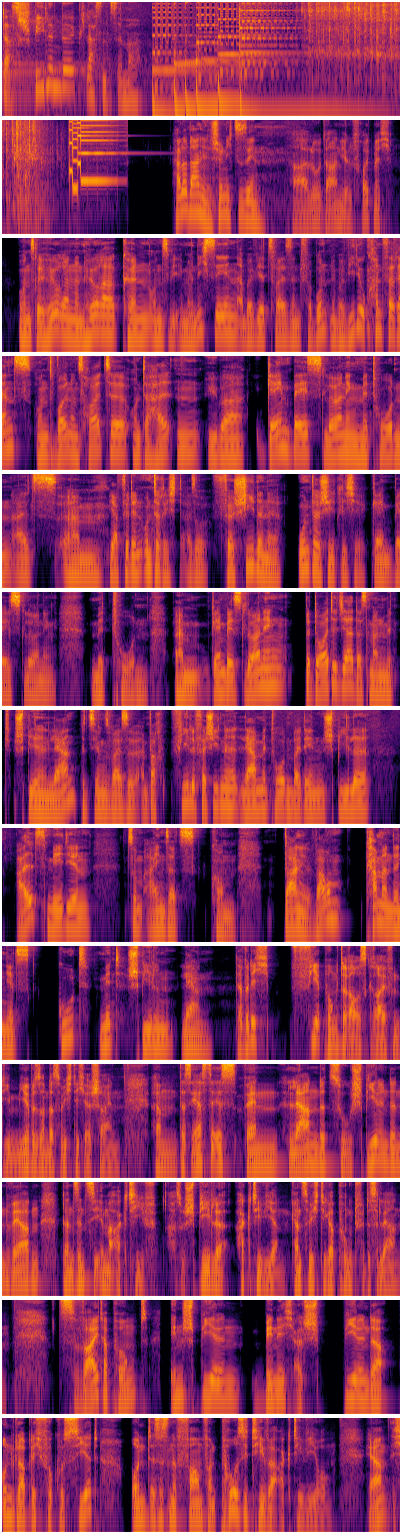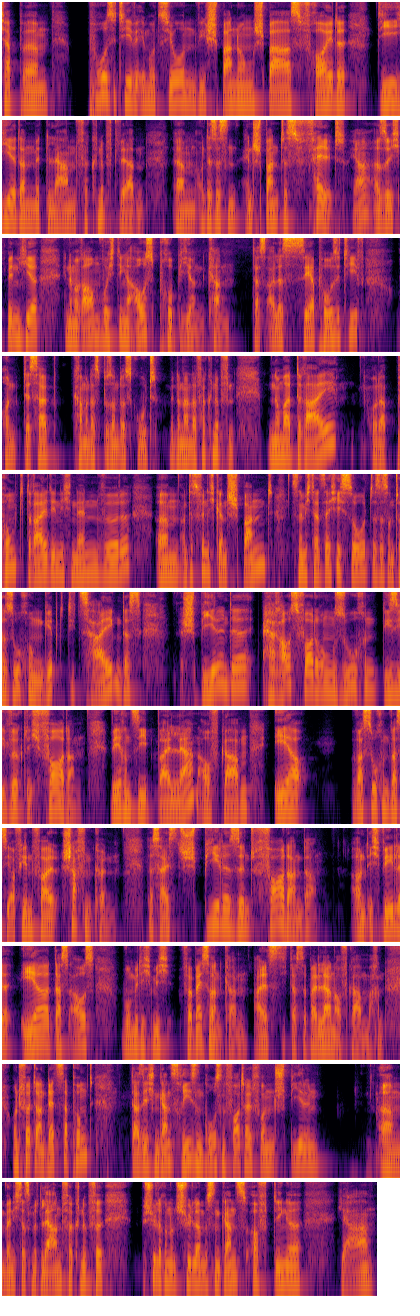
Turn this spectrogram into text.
Das spielende Klassenzimmer. Hallo Daniel, schön dich zu sehen. Hallo Daniel, freut mich. Unsere Hörerinnen und Hörer können uns wie immer nicht sehen, aber wir zwei sind verbunden über Videokonferenz und wollen uns heute unterhalten über Game-Based Learning Methoden als ähm, ja für den Unterricht, also verschiedene unterschiedliche Game-Based Learning Methoden. Ähm, Game-Based Learning bedeutet ja, dass man mit Spielen lernt, beziehungsweise einfach viele verschiedene Lernmethoden, bei denen Spiele als Medien zum Einsatz kommen. Daniel, warum kann man denn jetzt gut mit Spielen lernen? Da würde ich vier Punkte rausgreifen, die mir besonders wichtig erscheinen. Ähm, das erste ist, wenn Lernende zu Spielenden werden, dann sind sie immer aktiv. Also Spiele aktivieren. Ganz wichtiger Punkt für das Lernen. Zweiter Punkt, in Spielen bin ich als Spielender unglaublich fokussiert und es ist eine Form von positiver Aktivierung. Ja, ich habe ähm, positive Emotionen wie Spannung, Spaß, Freude, die hier dann mit Lernen verknüpft werden. Ähm, und das ist ein entspanntes Feld. Ja, also ich bin hier in einem Raum, wo ich Dinge ausprobieren kann. Das alles sehr positiv und deshalb kann man das besonders gut miteinander verknüpfen. Nummer drei oder Punkt drei, den ich nennen würde, ähm, und das finde ich ganz spannend, ist nämlich tatsächlich so, dass es Untersuchungen gibt, die zeigen, dass Spielende Herausforderungen suchen, die sie wirklich fordern, während sie bei Lernaufgaben eher was suchen, was sie auf jeden Fall schaffen können. Das heißt, Spiele sind fordernder. Und ich wähle eher das aus, womit ich mich verbessern kann, als ich das bei Lernaufgaben machen. Und vierter und letzter Punkt, da sehe ich einen ganz riesengroßen Vorteil von Spielen, ähm, wenn ich das mit Lernen verknüpfe. Schülerinnen und Schüler müssen ganz oft Dinge, ja,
